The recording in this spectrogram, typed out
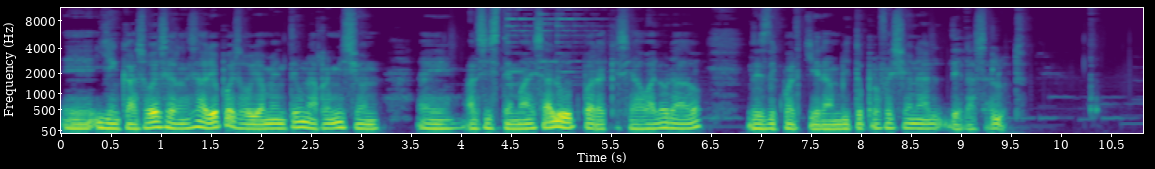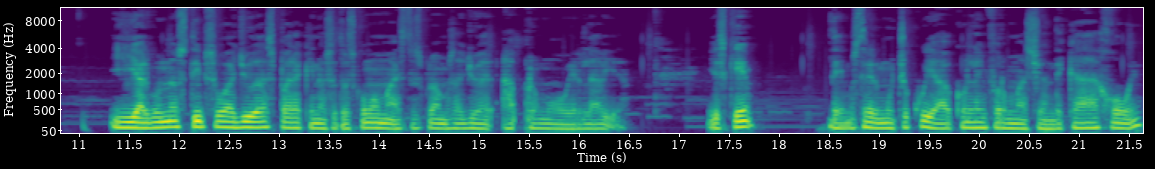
eh, y en caso de ser necesario, pues obviamente una remisión eh, al sistema de salud para que sea valorado desde cualquier ámbito profesional de la salud y algunos tips o ayudas para que nosotros como maestros podamos ayudar a promover la vida. Y es que debemos tener mucho cuidado con la información de cada joven,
